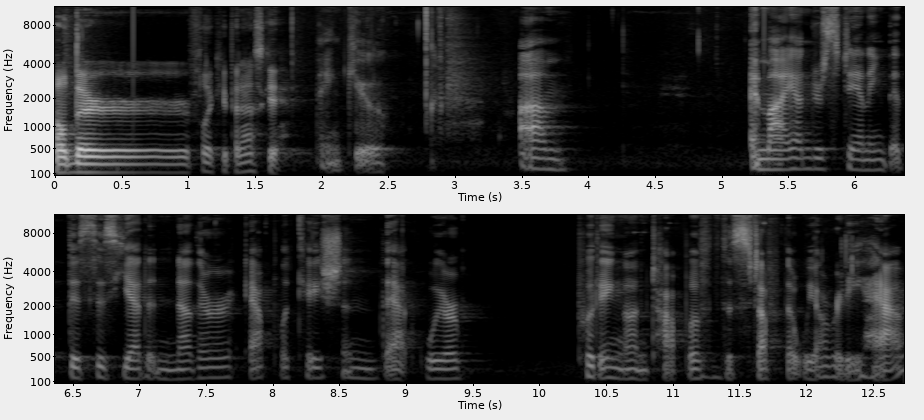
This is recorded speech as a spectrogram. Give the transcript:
Elder Filicky-Peneski. Thank you. Um, Am I understanding that this is yet another application that we're putting on top of the stuff that we already have?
